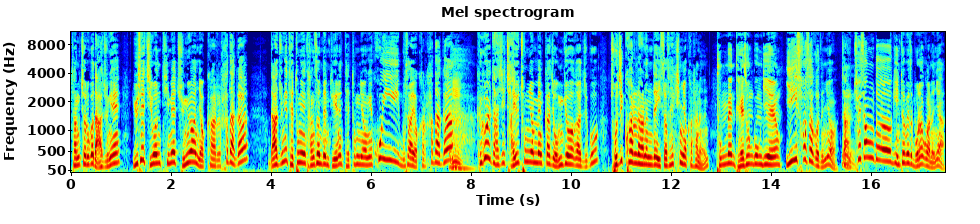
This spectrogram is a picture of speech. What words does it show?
장철호가 나중에 유세 지원팀의 중요한 역할을 하다가 나중에 대통령이 당선된 뒤에는 대통령의 호위 무사 역할을 하다가 음. 그걸 다시 자유총연맹까지 옮겨와가지고 조직화를 하는 데 있어서 핵심 역할을 하는 북맨 대선 공기예요. 이 서사거든요. 자, 음. 최성덕이 인터뷰에서 뭐라고 하느냐.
